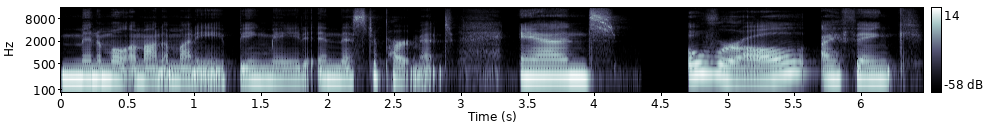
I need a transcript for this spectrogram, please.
minimal amount of money being made in this department. And overall, I think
